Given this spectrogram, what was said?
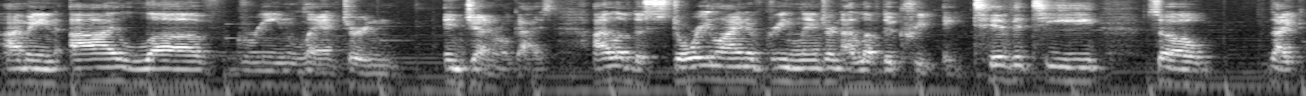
I mean, I love Green Lantern in general, guys. I love the storyline of Green Lantern. I love the creativity. So, like,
